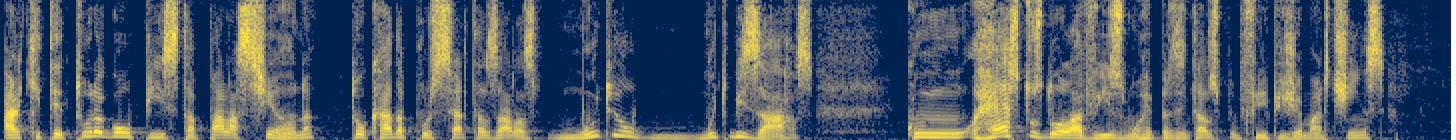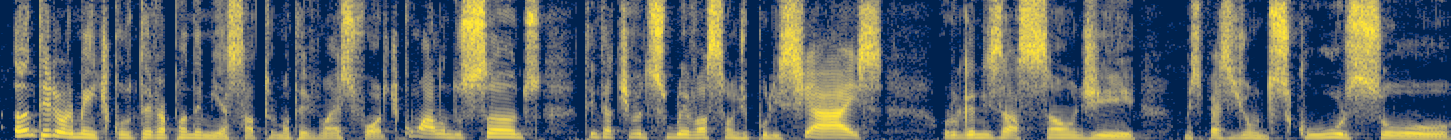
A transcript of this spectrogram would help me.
arquitetura golpista palaciana, tocada por certas alas muito, muito bizarras, com restos do olavismo representados por Felipe G. Martins, Anteriormente, quando teve a pandemia, essa turma teve mais forte com Alan dos Santos, tentativa de sublevação de policiais, organização de uma espécie de um discurso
